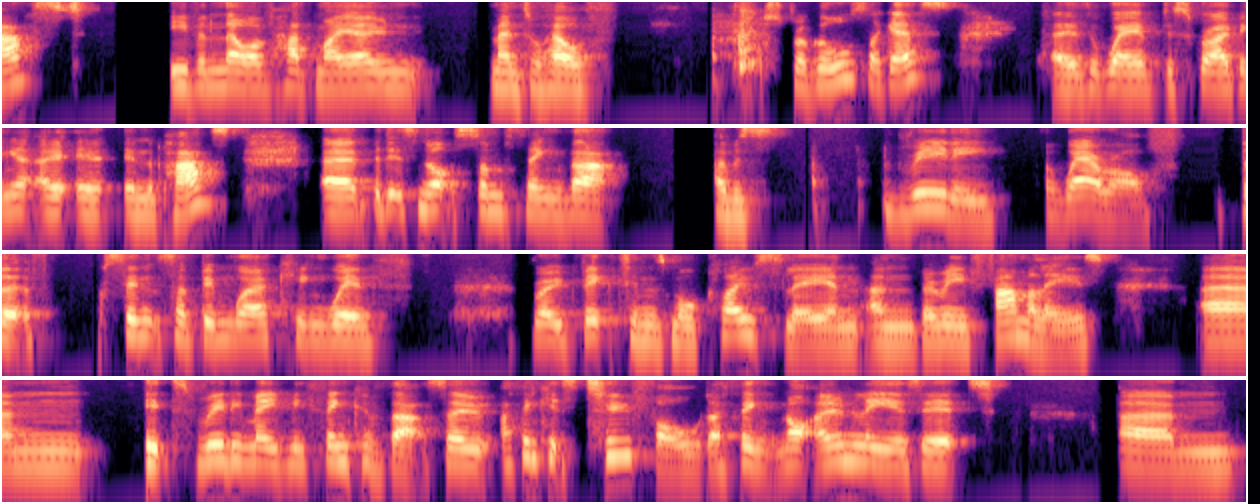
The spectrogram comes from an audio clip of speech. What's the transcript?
past even though I've had my own mental health struggles I guess as a way of describing it uh, in, the past. Uh, but it's not something that I was really aware of. But since I've been working with road victims more closely and, and bereaved families um, it's really made me think of that. So I think it's twofold. I think not only is it um,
